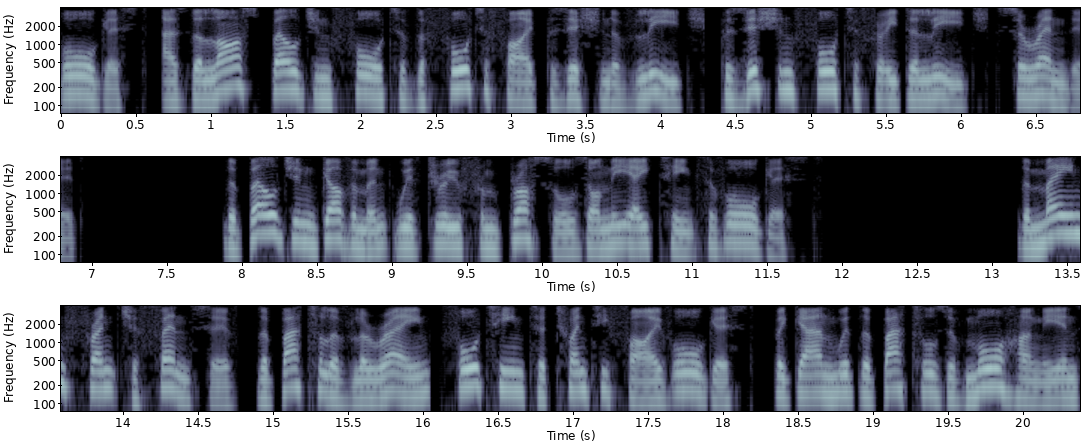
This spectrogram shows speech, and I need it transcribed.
August, as the last Belgian fort of the fortified position of Liege, position fortifiée de Liege surrendered. The Belgian government withdrew from Brussels on 18 August. The main French offensive, the Battle of Lorraine 14 to 25 August, began with the battles of Morhange and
